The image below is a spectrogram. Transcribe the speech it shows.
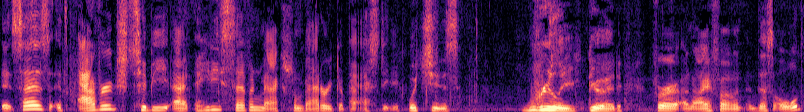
it says it's averaged to be at 87 maximum battery capacity, which is really good for an iPhone this old.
